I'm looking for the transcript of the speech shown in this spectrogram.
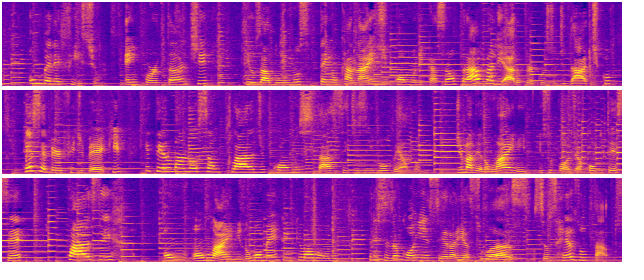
um benefício. É importante que os alunos tenham canais de comunicação para avaliar o percurso didático, receber feedback e ter uma noção clara de como está se desenvolvendo. De maneira online, isso pode acontecer quase on online, no momento em que o aluno precisa conhecer aí as suas, os seus resultados.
